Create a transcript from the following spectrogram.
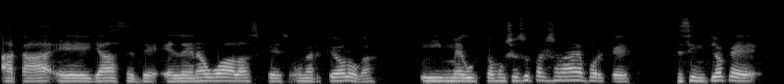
Acá ella hace de Elena Wallace, que es una arqueóloga, y me gustó mucho su personaje porque se sintió que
